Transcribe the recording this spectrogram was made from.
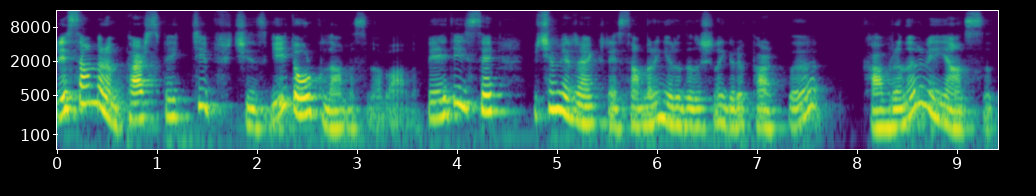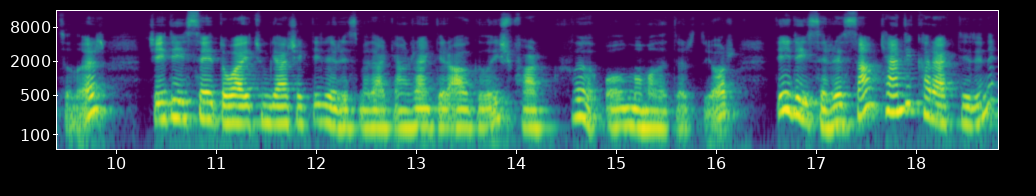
ressamların perspektif çizgiyi doğru kullanmasına bağlı. B'de ise biçim ve renk ressamların yaratılışına göre farklı kavranır ve yansıtılır. C'de ise doğayı tüm gerçekliğiyle resmederken renkleri algılayış farklı olmamalıdır diyor. D'de ise ressam kendi karakterini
